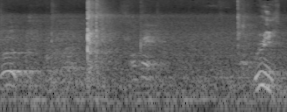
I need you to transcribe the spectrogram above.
Good. Okay. Breathe.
